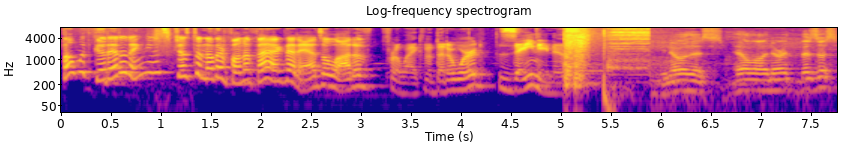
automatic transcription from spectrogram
But with good editing, it's just another fun effect that adds a lot of, for lack of a better word, zaniness. You know this hell on earth business?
